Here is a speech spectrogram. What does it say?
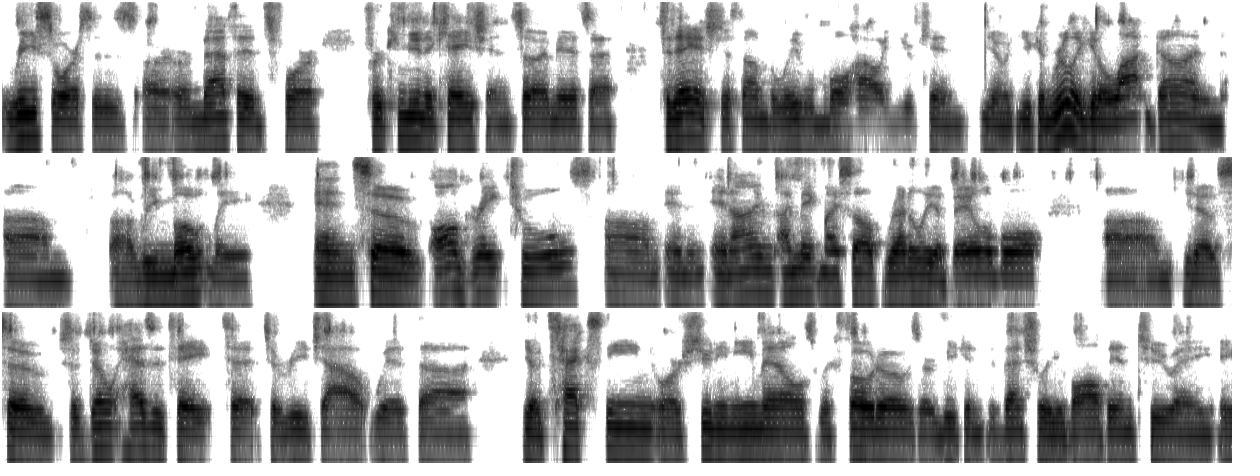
resources or, or methods for for communication. So I mean, it's a today it's just unbelievable how you can you know you can really get a lot done um, uh, remotely. And so all great tools um, and and I'm, i make myself readily available. Um, you know so so don't hesitate to to reach out with uh, you know texting or shooting emails with photos or we can eventually evolve into a, a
